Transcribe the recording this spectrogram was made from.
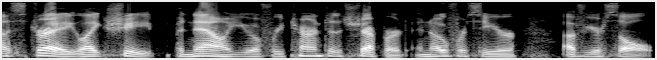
astray like sheep, but now you have returned to the shepherd and overseer of your soul.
